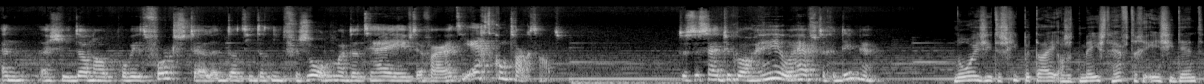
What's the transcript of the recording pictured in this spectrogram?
En als je je dan ook probeert voor te stellen dat hij dat niet verzon, maar dat hij heeft ervaren dat hij echt contact had. Dus dat zijn natuurlijk wel heel heftige dingen. Nooy ziet de schietpartij als het meest heftige incident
